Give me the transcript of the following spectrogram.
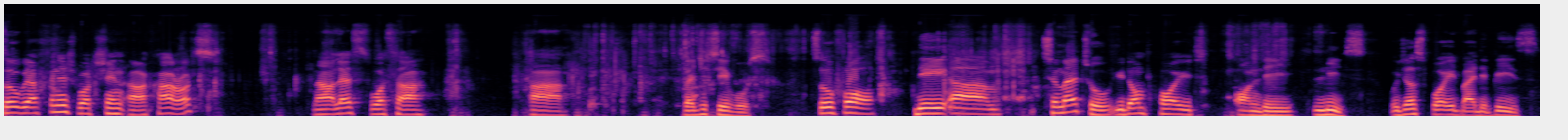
so we are finished watching our carrots. Now let's water our vegetables. So for the um, tomato you don't pour it on the leaves. We just pour it by the base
